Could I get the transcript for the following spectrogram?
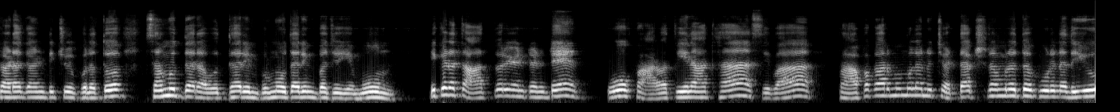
కడగంటి చూపులతో సముద్ర ఉద్ధరింపుము ఉద్ధరింపజేయము ఇక్కడ తాత్పర్యం ఏంటంటే ఓ పార్వతీనాథ శివ పాపకర్మములను చెడ్డాక్షరములతో కూడినదియు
